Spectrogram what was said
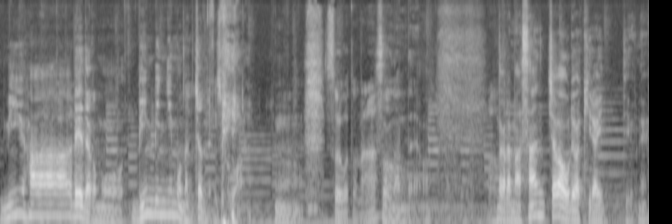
ミーハーレーダーがもうビンビンにもうなっちゃうんだよ、そこは、うん、そういうことな。そうなんだよ。うんだからまあ三茶は俺は嫌いっていうね。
